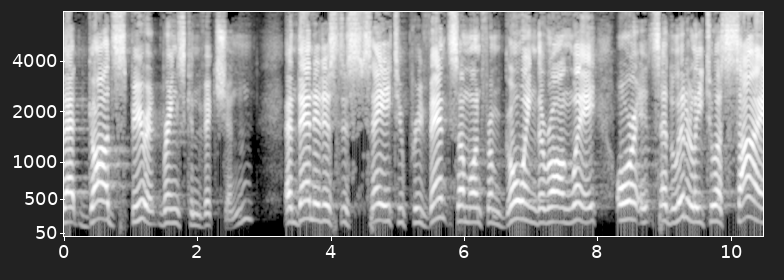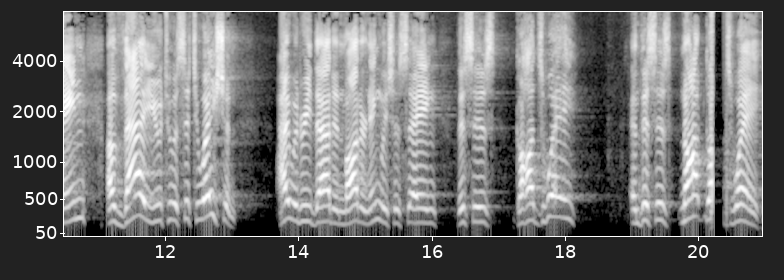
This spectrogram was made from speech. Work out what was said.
that God's Spirit brings conviction. And then it is to say to prevent someone from going the wrong way, or it said literally to assign a value to a situation. I would read that in modern English as saying, This is God's way, and this is not God's way.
